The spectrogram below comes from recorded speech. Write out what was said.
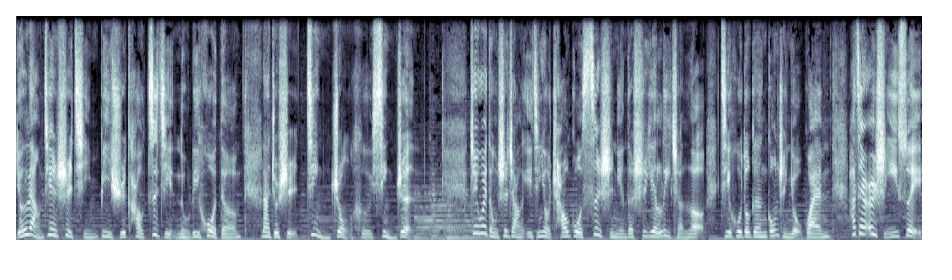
有两件事情必须靠自己努力获得，那就是竞重和信任。这位董事长已经有超过四十年的事业历程了，几乎都跟工程有关。他在二十一岁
